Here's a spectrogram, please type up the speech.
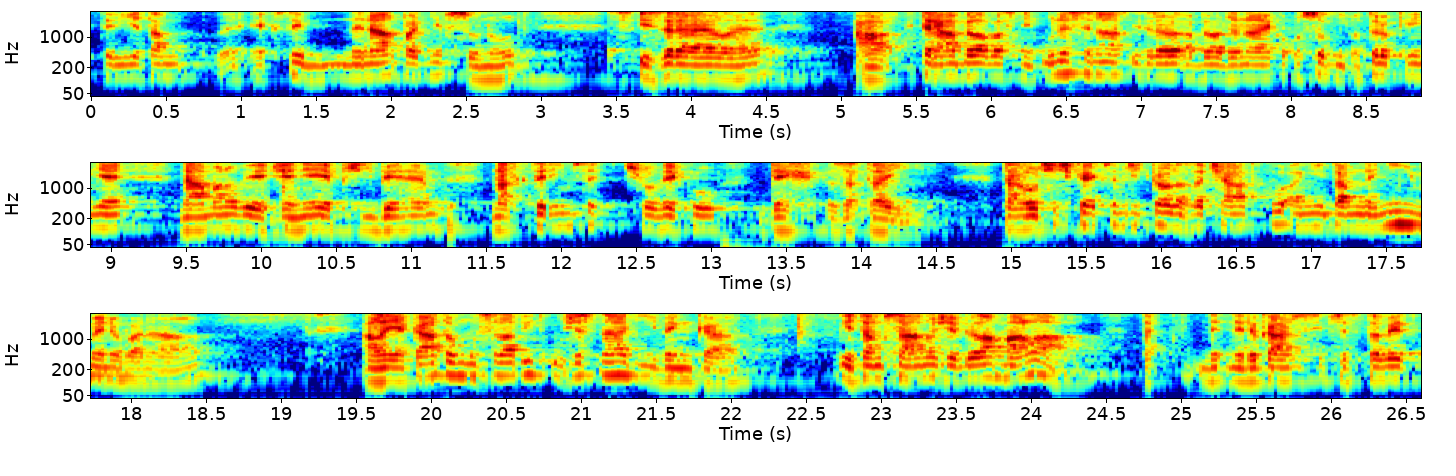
který je tam jaksi nenápadně vsunut z Izraele, a která byla vlastně unesená z Izraele a byla daná jako osobní otrokyně Námanově ženě, je příběhem, nad kterým se člověku dech zatají. Ta holčička, jak jsem říkal na začátku, ani tam není jmenovaná, ale jaká to musela být úžasná dívenka, je tam psáno, že byla malá, tak nedokáže si představit,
